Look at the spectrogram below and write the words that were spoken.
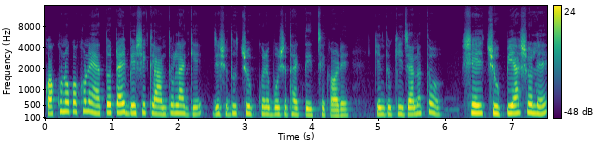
কখনো কখনো এতটাই বেশি ক্লান্ত লাগে যে শুধু চুপ করে বসে থাকতে ইচ্ছে করে। কিন্তু কি জানো তো? সেই চুপই আসলে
